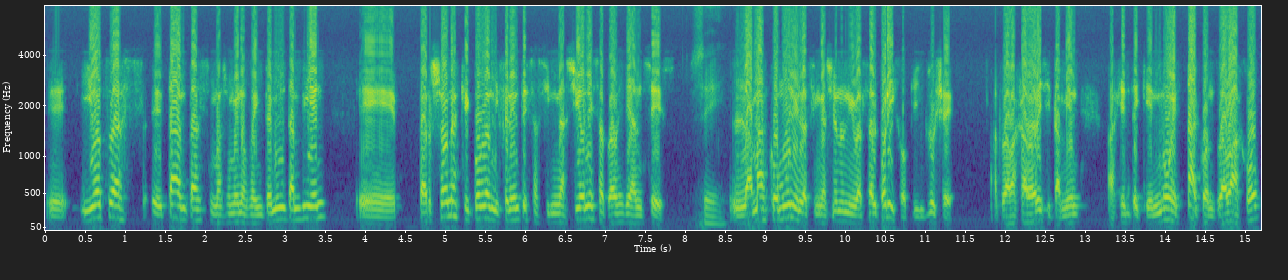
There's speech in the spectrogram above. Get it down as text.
y otras tantas, más o menos 20.000 también, personas que cobran diferentes asignaciones a través de ANSES. La más común es la asignación universal por hijo, que incluye a trabajadores y también a gente que no está con trabajo,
